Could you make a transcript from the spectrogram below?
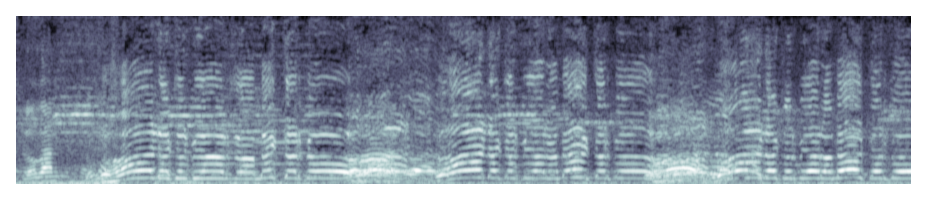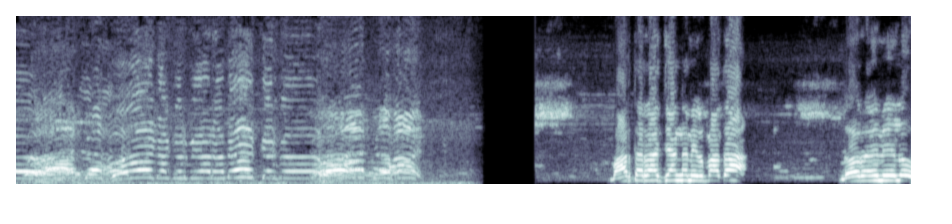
Slogan doctor B R అంబేద్కర్కు డాక్టర్ బిఆర్ అంబేద్కర్ భారత రాజ్యాంగ నిర్మాత గౌరవనీయులు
